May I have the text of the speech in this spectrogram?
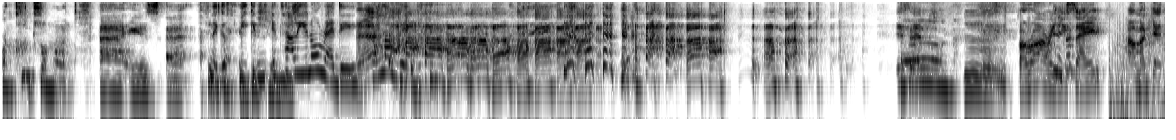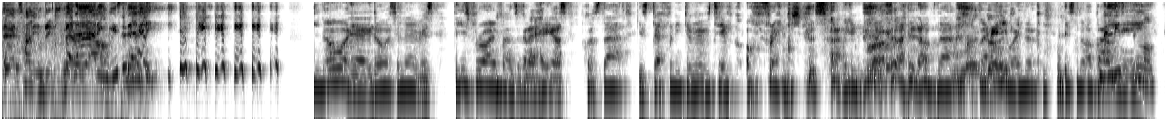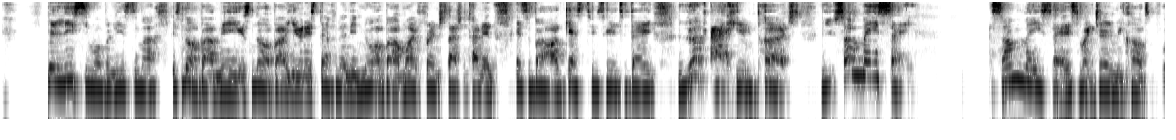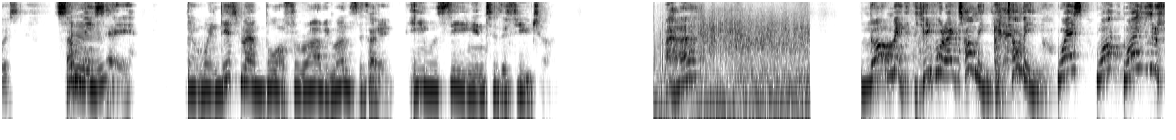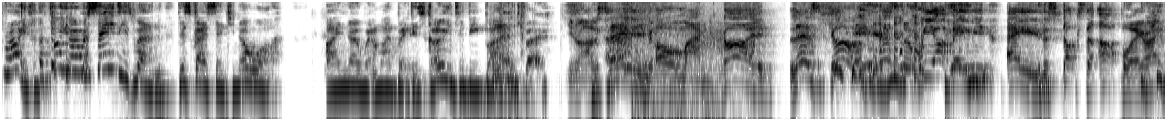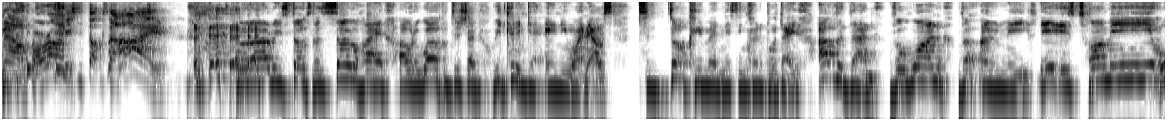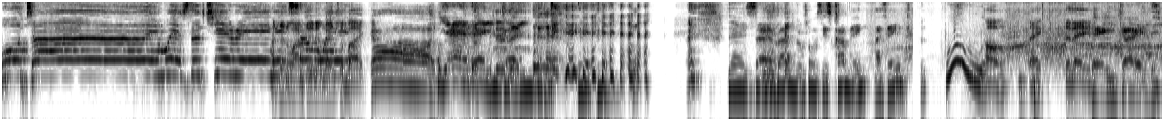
accoutrement uh, is uh, I think Nigga it's like speaking additions. Italian already. I love He said, Oh, "Hmm, Ferrari, you say? I'm gonna get that Italian dictionary it. out. you say? you know what? Yeah, you know what's hilarious? These Ferrari fans are going to hate us because that is definitely derivative of French. So Bruh. I love that. My but God. anyway, look, it's not about me. Bellissimo. Bellissima. It's not about me. It's not about you. And it's definitely not about my French slash Italian. It's about our guest who's here today. Look at him perched. Some may say, some may say, this is my Jeremy Clarkson voice. Some may Mhm. say that when this man bought a Ferrari months ago, he was seeing into the future. Huh? Not me. People are like, Tomi, Tomi, where's what? Why have you got a Ferrari? I thought you were a Mercedes man. This guy said, you know what? I know where my bread is going to be buttered, bro. You know what I'm saying? Oh my God. Let's go. Investment, we up, baby. Hey, the stocks are up, boy, right now. Ferrari stocks are high. Ferrari stocks are so high. I would have welcomed to the show. We couldn't get anyone else to document this incredible day other than the one, the only. It is Tomi Alltime. Where's the cheering? I don't know why I'm doing a Somewhere. motorbike. God. Yeah, there you go. You can- There's uh, a round of applause is coming, I think. Woo! oh, like, delayed. There you go.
